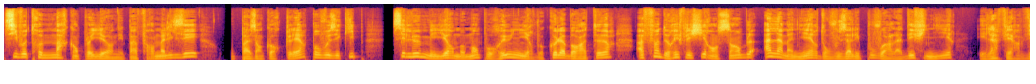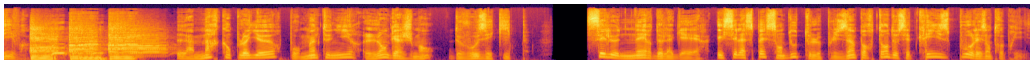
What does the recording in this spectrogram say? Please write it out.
Si votre marque employeur n'est pas formalisée ou pas encore claire pour vos équipes, c'est le meilleur moment pour réunir vos collaborateurs afin de réfléchir ensemble à la manière dont vous allez pouvoir la définir et la faire vivre. La marque employeur pour maintenir l'engagement de vos équipes. C'est le nerf de la guerre et c'est l'aspect sans doute le plus important de cette crise pour les entreprises.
